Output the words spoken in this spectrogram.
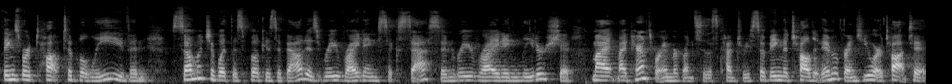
things we're taught to believe. And so much of what this book is about is rewriting success and rewriting leadership. My, my parents were immigrants to this country. So being the child of immigrants, you are taught to,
